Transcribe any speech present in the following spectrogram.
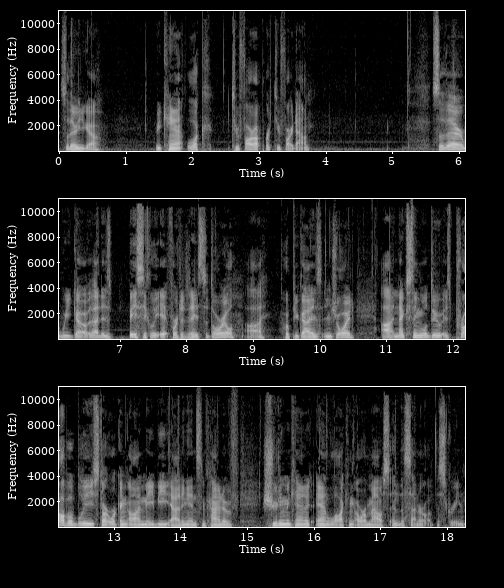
So there you go. We can't look too far up or too far down. So there we go. That is basically it for today's tutorial. Uh, hope you guys enjoyed. Uh, next thing we'll do is probably start working on maybe adding in some kind of shooting mechanic and locking our mouse in the center of the screen.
